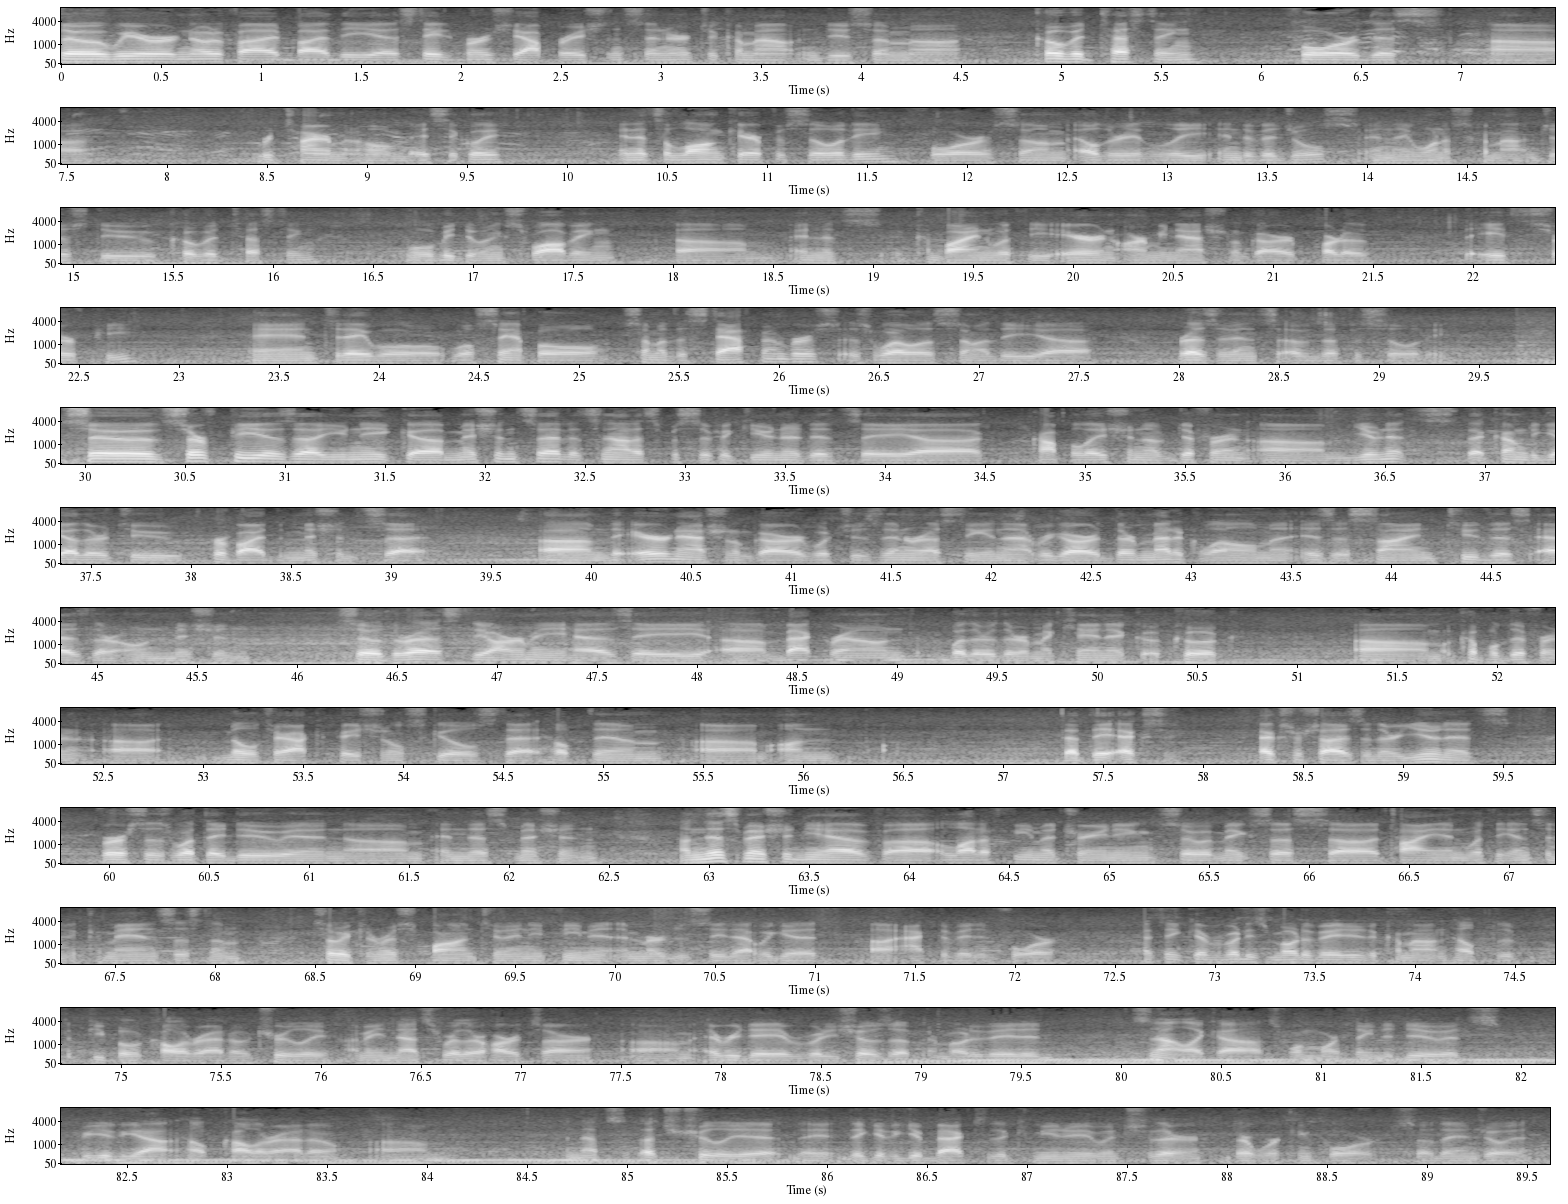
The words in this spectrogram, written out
So we were notified by the uh, State Emergency Operations Center to come out and do some uh, COVID testing for this uh, retirement home, basically. And it's a long care facility for some elderly individuals, and they want us to come out and just do COVID testing. We'll be doing swabbing, um, and it's combined with the Air and Army National Guard, part of the 8th CERF-P. And today we'll, we'll sample some of the staff members as well as some of the uh, residents of the facility. So CERF-P is a unique uh, mission set. It's not a specific unit. It's a uh, compilation of different um, units that come together to provide the mission set. Um, the Air National Guard, which is interesting in that regard, their medical element is assigned to this as their own mission. So the rest, the Army has a um, background, whether they're a mechanic, a cook, um, a couple different uh, military occupational skills that help them um, on that they ex exercise in their units versus what they do in, um, in this mission. On this mission, you have uh, a lot of FEMA training, so it makes us uh, tie in with the incident command system so we can respond to any FEMA emergency that we get uh, activated for. I think everybody's motivated to come out and help the, the, people of Colorado, truly. I mean, that's where their hearts are. Um, every day, everybody shows up, they're motivated. It's not like, oh, it's one more thing to do. It's we get to get out and help Colorado. Um, and that's, that's truly it. They, they get to give back to the community which they're, they're working for, so they enjoy it.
